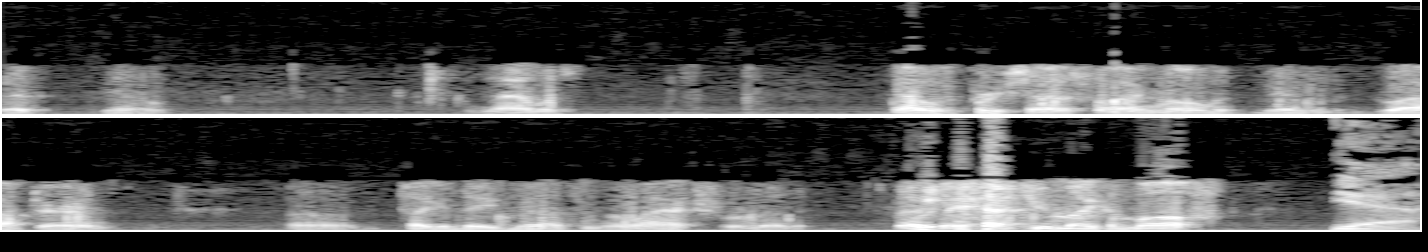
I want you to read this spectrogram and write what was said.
Uh, that you know, that was that was a pretty satisfying moment, being able to go out there and uh, take a deep breath and relax for a minute, especially after you make a muff. Yeah,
